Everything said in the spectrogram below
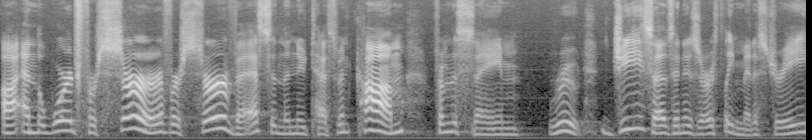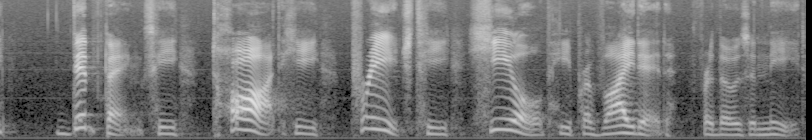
uh, and the word for serve or service in the New Testament come from the same root. Jesus, in his earthly ministry, did things. He taught, he preached, he healed, he provided for those in need.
